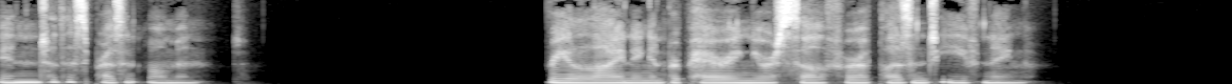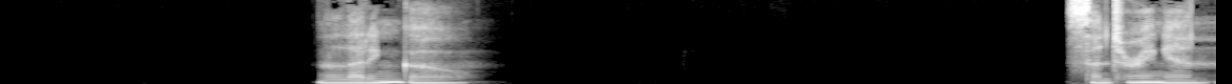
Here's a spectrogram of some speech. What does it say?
into this present moment, realigning and preparing yourself for a pleasant evening, letting go. Centering in.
